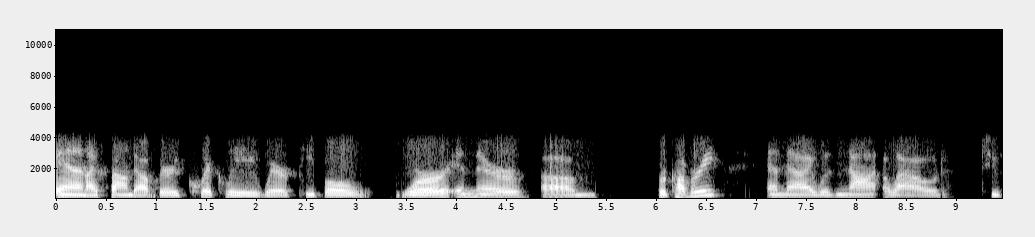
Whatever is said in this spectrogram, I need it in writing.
and I found out very quickly where people were in their um, recovery, and that I was not allowed to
